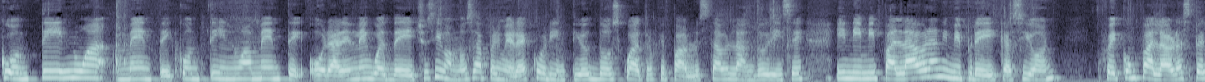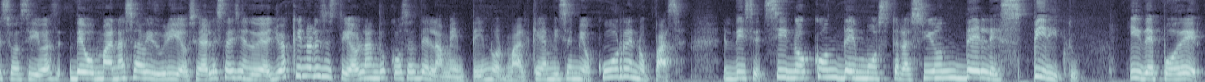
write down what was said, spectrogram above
continuamente, continuamente orar en lenguas. De hecho, si vamos a 1 Corintios 2.4 que Pablo está hablando, dice, y ni mi palabra ni mi predicación fue con palabras persuasivas de humana sabiduría. O sea, él está diciendo, yo aquí no les estoy hablando cosas de la mente normal, que a mí se me ocurre, no pasa. Él dice, sino con demostración del espíritu y de poder.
